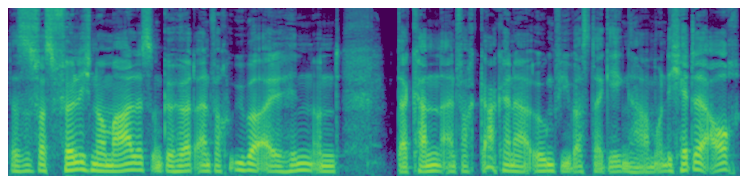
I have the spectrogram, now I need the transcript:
das ist was völlig Normales und gehört einfach überall hin und da kann einfach gar keiner irgendwie was dagegen haben. Und ich hätte auch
